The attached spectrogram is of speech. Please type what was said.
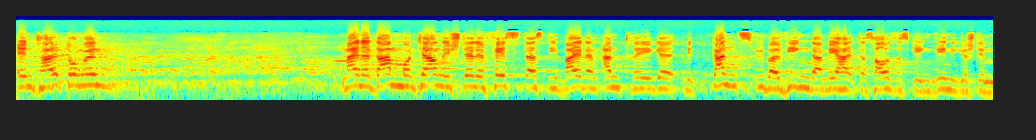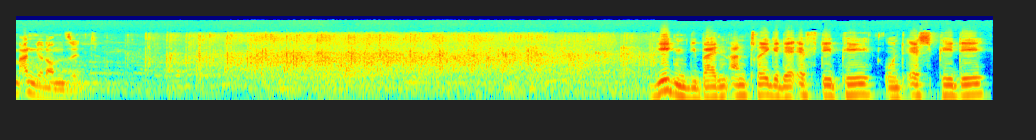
Enthaltungen meine Damen und Herren, ich stelle fest, dass die beiden Anträge mit ganz überwiegender Mehrheit des Hauses gegen wenige Stimmen angenommen sind. Gegen die beiden Anträge der FDP und SPD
